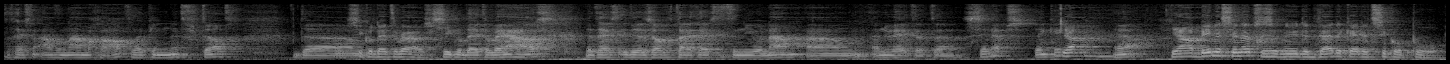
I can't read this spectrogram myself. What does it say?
dat heeft een aantal namen gehad, dat heb je net verteld. de SQL Data Warehouse. SQL Data Warehouse. Het heeft iedere zoveel tijd heeft het een nieuwe naam. Ehm, en nu heet het uh, Synapse, denk ik. Ja. ja. Ja, binnen Synapse is het nu de Dedicated SQL Pool.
